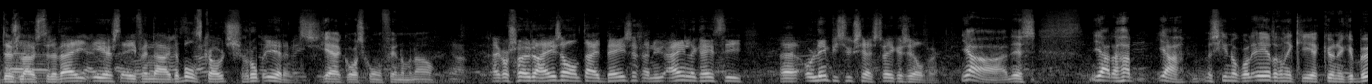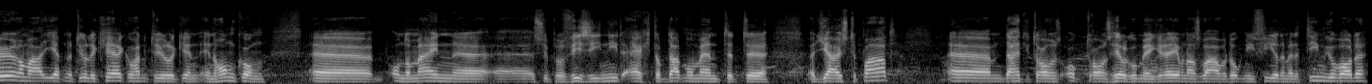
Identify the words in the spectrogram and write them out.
Dus luisteren wij eerst even naar de bondscoach Rob Erens. Gerk was gewoon fenomenaal. Gerko Schreuder, hij is al een tijd bezig en nu eindelijk heeft hij uh, Olympisch succes, twee keer zilver. Ja, dus, ja, dat had ja, misschien ook wel eerder een keer kunnen gebeuren. Maar je hebt natuurlijk, Gerko had natuurlijk in, in Hongkong uh, onder mijn uh, supervisie niet echt op dat moment het, het juiste paard. Um, daar heeft hij trouwens ook trouwens heel goed mee gereden. Want anders waren we het ook niet vierde met het team geworden.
